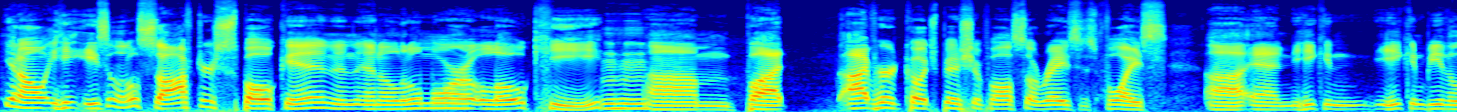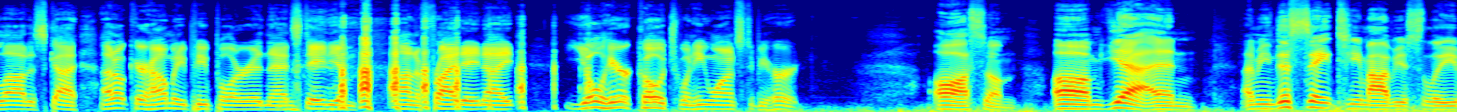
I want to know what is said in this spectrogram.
you know, he, he's a little softer spoken and, and a little more low key. Um, but I've heard Coach Bishop also raise his voice. Uh, and he can he can be the loudest guy. I don't care how many people are in that stadium on a Friday night. You'll hear Coach when he wants to be heard. Awesome. Um, yeah, and I mean this Saint team obviously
